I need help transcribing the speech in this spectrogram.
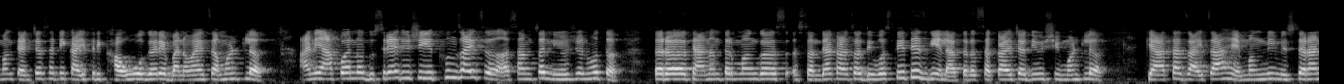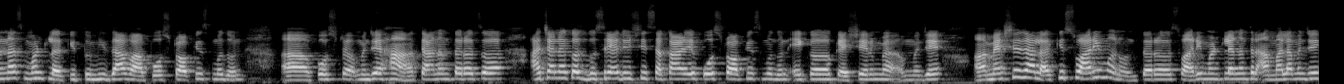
मग त्यांच्यासाठी काहीतरी खाऊ वगैरे बनवायचं म्हटलं. आणि आपण दुसऱ्या दिवशी इथून जायचं असं आमचं नियोजन होतं. तर त्यानंतर मग स- संध्याकाळचा दिवस तिथेच गेला. तर सकाळच्या दिवशी म्हटलं की आता जायचं आहे. मग मी मिस्टरांनाच म्हटलं की तुम्ही जावा पोस्ट ऑफिसमधून. पोस्ट म्हणजे हां त्यानंतरच अचानकच दुसऱ्या दिवशी सकाळी पोस्ट ऑफिसमधून एक कॅशियर म्हणजे मेसेज आला की स्वारी म्हणून. तर स्वारी म्हटल्यानंतर आम्हाला म्हणजे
